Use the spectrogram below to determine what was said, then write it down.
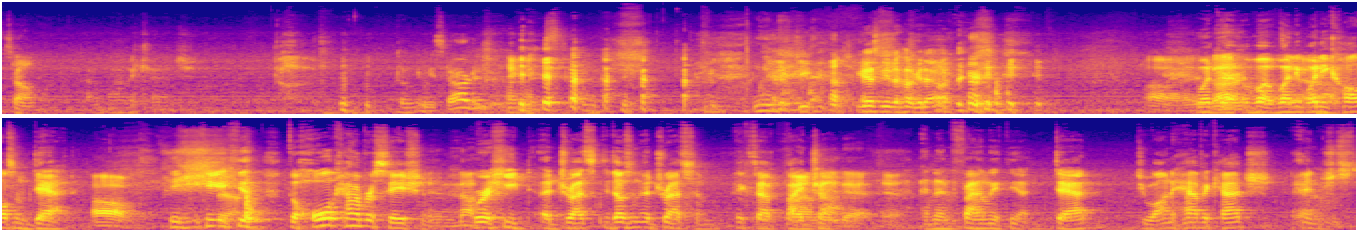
So I want to catch. don't get me started. you guys need to hug it out. Oh, What, that- what, when, he- when he calls him dad. Oh, He, he, he- the whole conversation where he addressed, it doesn't address him except by John. Dad, yeah. And then finally at the end, Dad, do you want to have a catch? And just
